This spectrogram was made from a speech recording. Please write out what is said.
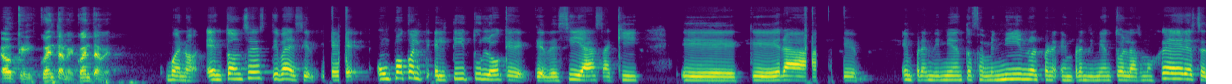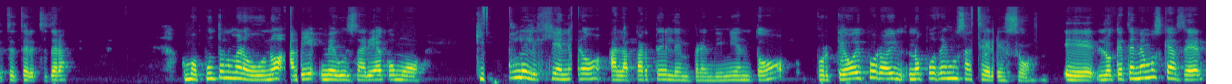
Ok, cuéntame, cuéntame. Bueno, entonces te iba a decir, eh, un poco el, título que, decías aquí, eh, que era eh, emprendimiento femenino, el emprendimiento de las mujeres, etcétera, etcétera. Como punto número uno, a mí me gustaría como quitarle el género a la parte del emprendimiento, porque hoy por hoy no podemos hacer eso. lo que tenemos que hacer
